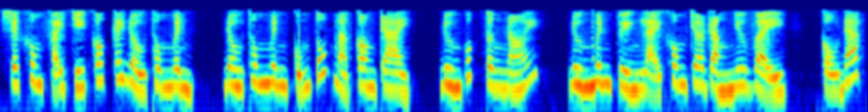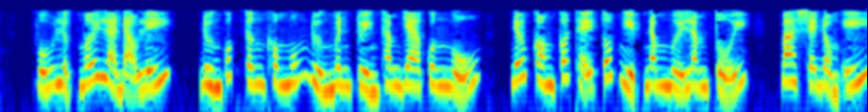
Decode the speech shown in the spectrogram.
sẽ không phải chỉ có cái đầu thông minh, đầu thông minh cũng tốt mà con trai, đường quốc tân nói, đường Minh Tuyền lại không cho rằng như vậy, cậu đáp, vũ lực mới là đạo lý, đường quốc tân không muốn đường Minh Tuyền tham gia quân ngũ, nếu con có thể tốt nghiệp năm 15 tuổi, ba sẽ đồng ý,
